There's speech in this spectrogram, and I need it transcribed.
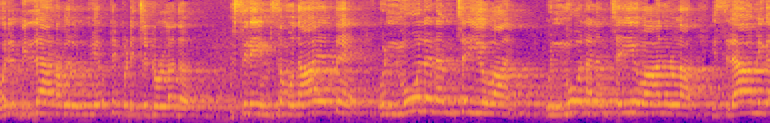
ഒരു ബില്ലാണ് അവർ ഉയർത്തിപ്പിടിച്ചിട്ടുള്ളത്. മുസ്ലിം സമുദായത്തെ ഉന്മൂലനം ചെയ്യുവാൻ ഉന്മൂലനം ചെയ്യുവാനുള്ള ഇസ്ലാമിക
